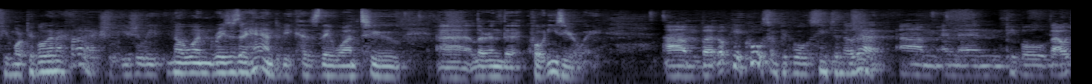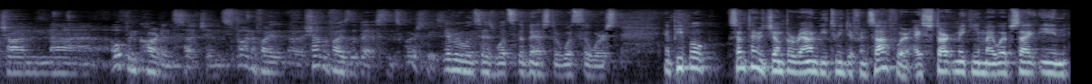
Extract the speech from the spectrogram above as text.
Few more people than I thought, actually. Usually no one raises their hand because they want to uh, learn the, quote, easier way. Um, but okay, cool. Some people seem to know that. Um, and then people vouch on uh, OpenCart and such, and Spotify, uh, Shopify is the best, and Squarespace. Everyone says what's the best or what's the worst. And people sometimes jump around between different software. I start making my website in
